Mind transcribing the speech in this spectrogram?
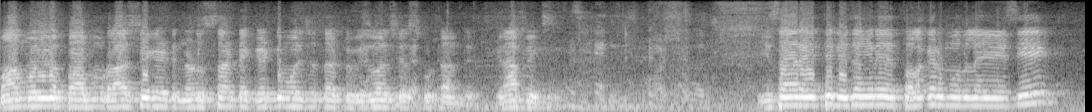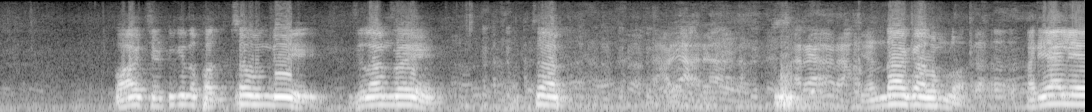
మామూలుగా పాపం రాజశేఖర రెడ్డి నడుస్తా అంటే గడ్డి మొలిచేటట్టు విజువల్ చేసుకుంటాను గ్రాఫిక్స్ ఈసారి అయితే నిజంగానే తొలకరి మొదలయ్యేసి బాగా చెట్టు కింద పచ్చ ఉంది. జిలాన్ భాయ్ ఎండాకాలంలో. హర్యాలి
